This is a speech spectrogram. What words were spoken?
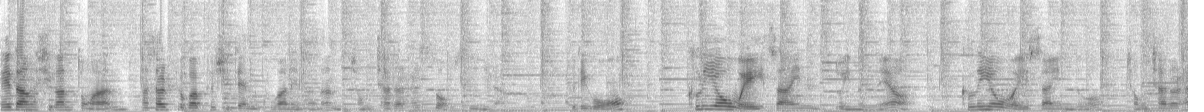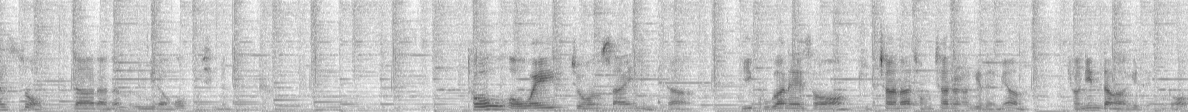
해당 시간 동안 화살표가 표시된 구간에서는 정차를 할 수 없습니다. 그리고 Clear Way 사인도 있는데요. Clear Way 사인도 정차를 할 수 없다라는 의미라고 보시면 됩니다. Tow Away Zone 사인입니다. 이 구간에서 주차나 정차를 하게 되면 견인당하게 되므로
